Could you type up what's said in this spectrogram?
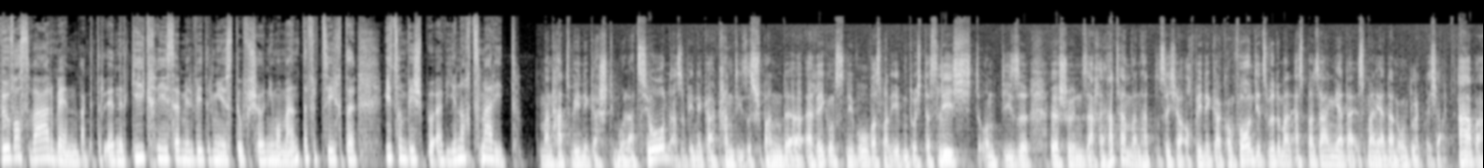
Weil was wäre, wenn wegen der Energiekrise wir wieder auf schöne Momente verzichten wie zum Beispiel ein Weihnachtsmarkt? Man hat weniger Stimulation, also weniger kann dieses spannende Erregungsniveau, was man eben durch das Licht und diese äh, schönen Sachen hat. Man hat sicher auch weniger Komfort. Und jetzt würde man erstmal sagen, ja, da ist man ja dann unglücklicher. Aber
